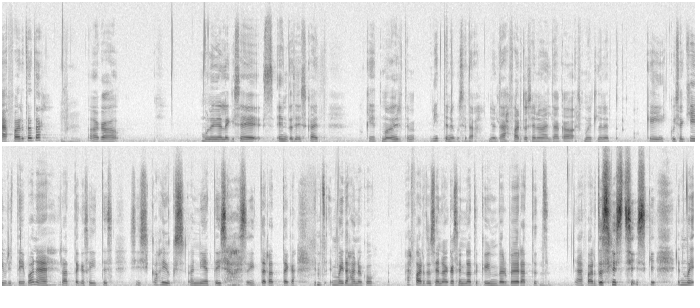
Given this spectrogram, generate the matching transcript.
ähvardada mm, -hmm. aga mul on jällegi see enda sees ka, et okei okay,, et ma üritan mitte nagu seda nii-öelda ähvardusena öelda, aga siis ma ütlen, et okei okay,, kui sa kiivrit ei pane rattaga sõites, siis kahjuks on nii, et ei saa sõita rattaga, et ma ei taha nagu ähvardusena, aga see on natuke ümber pööratud mm. ähvardus vist siiski, et ma,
